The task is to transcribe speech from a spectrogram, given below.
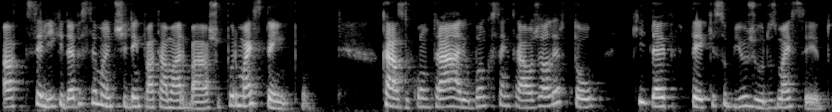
a Selic deve ser mantida em patamar baixo por mais tempo. Caso contrário, o Banco Central já alertou que deve ter que subir os juros mais cedo.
